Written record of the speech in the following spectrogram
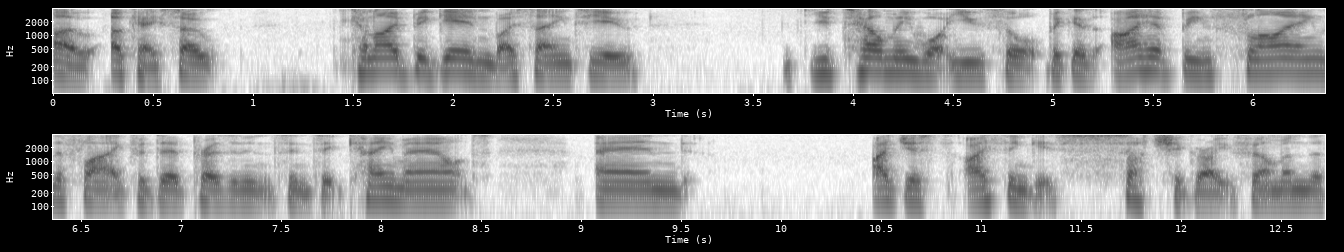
Oh, okay. So, can I begin by saying to you, you tell me what you thought because I have been flying the flag for Dead President since it came out, and I just I think it's such a great film, and the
